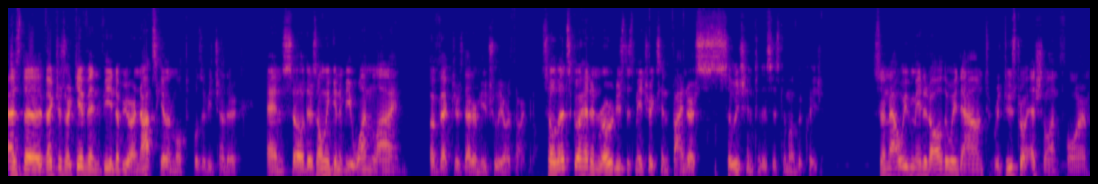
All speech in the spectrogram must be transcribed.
as the vectors are given, v and w are not scalar multiples of each other. And so there's only going to be one line of vectors that are mutually orthogonal. So let's go ahead and row reduce this matrix and find our solution to the system of equations. So now we've made it all the way down to reduced row echelon form.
